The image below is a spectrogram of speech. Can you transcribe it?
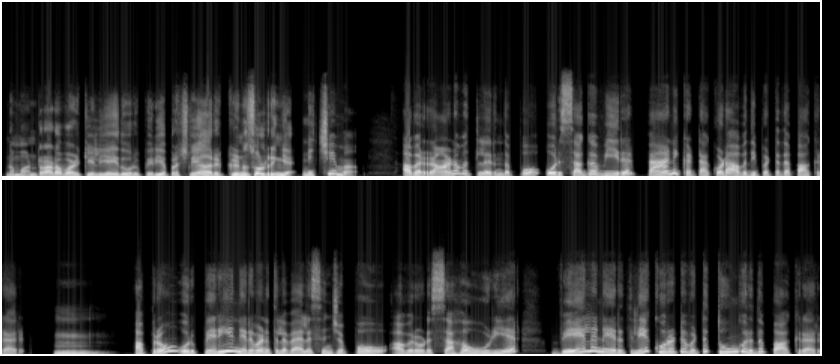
நம்ம அன்றாட வாழ்க்கையிலேயே இது ஒரு பெரிய பிரச்சனையா இருக்குன்னு சொல்றீங்க. நிச்சயமா. அவர் ராணுவத்துல இருந்தப்போ ஒரு சக வீரர் பேனிக் அட்டாக்கோட அவதிப்பட்டத பாக்குறாரு. அப்புறம் ஒரு பெரிய நிறுவனத்துல வேலை செஞ்சப்போ அவரோட சக ஊழியர் வேலை நேரத்திலேயே குரட்டு விட்டு தூங்குறத பாக்குறாரு.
